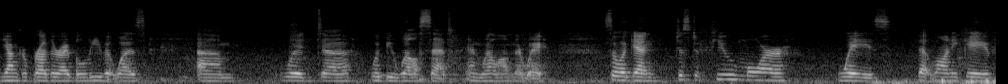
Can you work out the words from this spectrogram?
younger brother, I believe it was, um, would uh, would be well set and well on their way. So again, just a few more ways that Lonnie gave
